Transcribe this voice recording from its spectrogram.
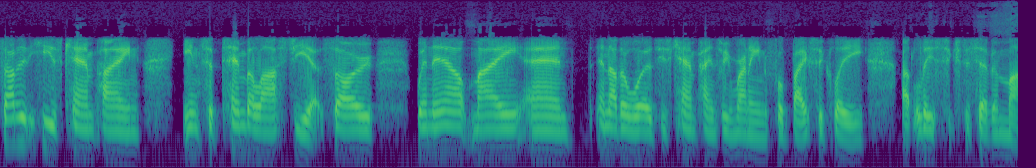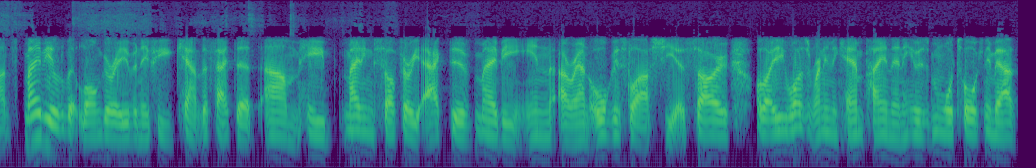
started his campaign in September last year, so we're now May, and in other words, his campaign's been running for basically at least six to seven months, maybe a little bit longer, even if you count the fact that um, he made himself very active, maybe in around August last year. So, although he wasn't running the campaign then, he was more talking about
